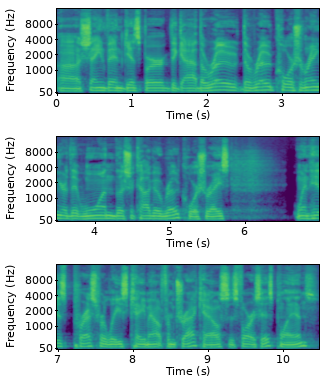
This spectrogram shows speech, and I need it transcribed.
uh, Shane Van Gisbergen, the guy, the road the road course ringer that won the Chicago road course race. When his press release came out from Trackhouse, as far as his plans,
